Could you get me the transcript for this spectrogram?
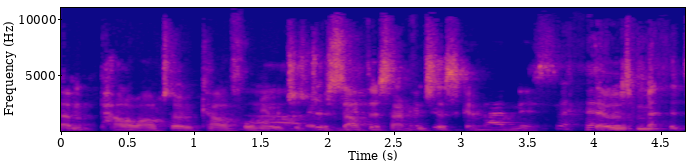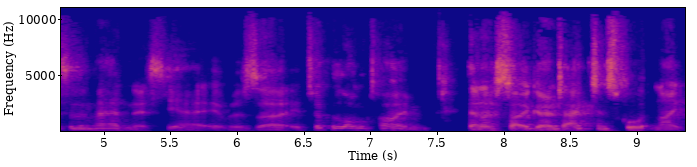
um, Palo Alto, California, which is just south of San Francisco. Madness. there was a method to the madness. Yeah, it was. Uh, it took a long time. Then I started going to acting school at night,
